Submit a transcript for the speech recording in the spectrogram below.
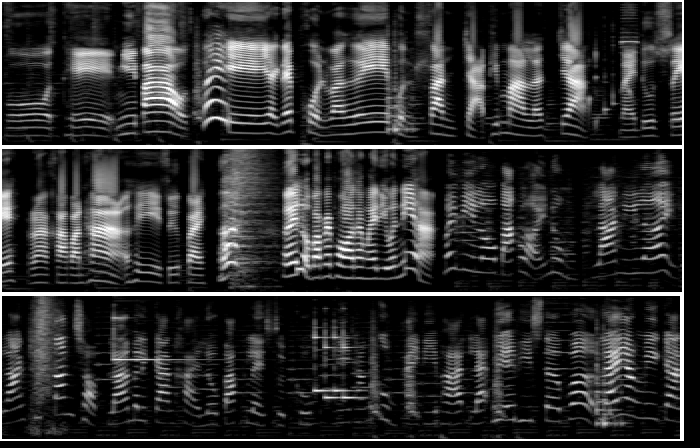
คตรเท่มีเป้าเฮ้ยอยากได้ผลว่าเฮ้ยผลสั้นจ่าพิมานแล้วจ้ะไหนดูเซราคาพันห้าเฮ้ยซื้อไปเฮ้ยเฮ้ยโลบักไม่พอทำไงดีวะเนี่ย ไม่มีโลบักหรอไอ้หนุ่ม ร้านนี้เลย ร้านคิสตันช็อป ร้านบริการขายโลบักเลสสุดคุ้ม มีทั้งกลุ่ม ID p a s s และ VIP Server และยังมีการ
